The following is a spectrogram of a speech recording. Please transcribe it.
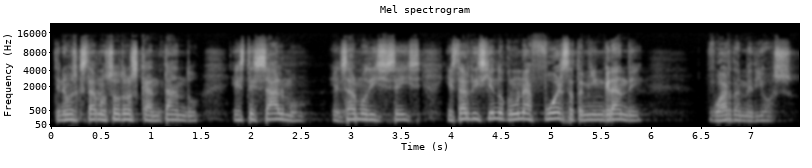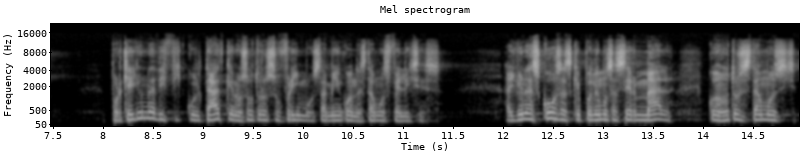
tenemos que estar nosotros cantando este salmo, el Salmo 16, y estar diciendo con una fuerza también grande, guárdame Dios, porque hay una dificultad que nosotros sufrimos también cuando estamos felices. Hay unas cosas que podemos hacer mal cuando nosotros estamos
